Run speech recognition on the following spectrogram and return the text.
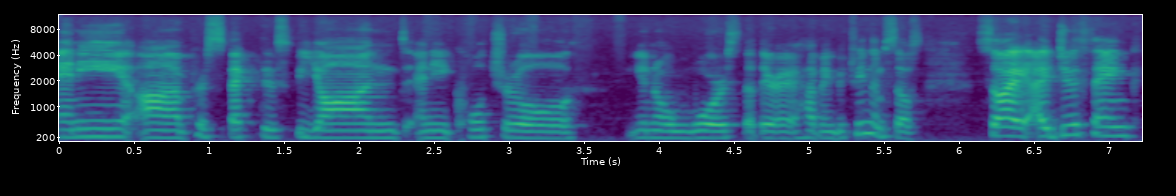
any uh, perspectives beyond any cultural, you know, wars that they're having between themselves. So I, I do think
